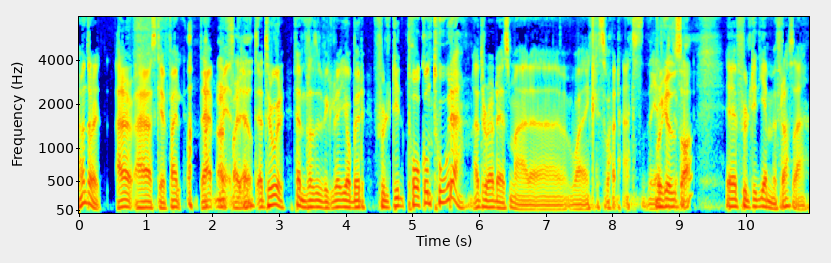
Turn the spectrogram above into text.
Her har jeg skrevet feil. Det er, jeg, jeg, jeg tror 15 utviklere jobber fulltid på kontoret. Jeg tror det er det som er hva hva egentlig svaret er. Det Var det du sa? Eh, Fulltid hjemmefra, sa jeg.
